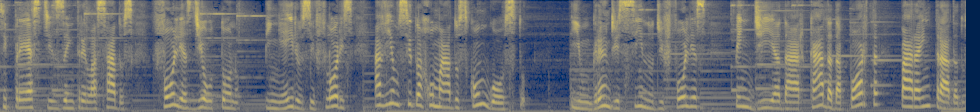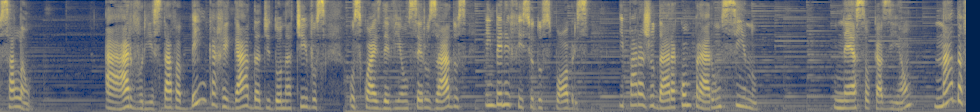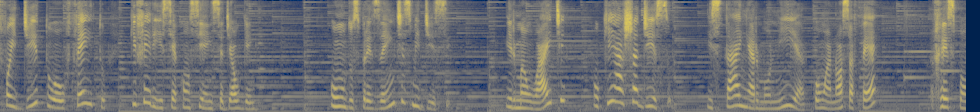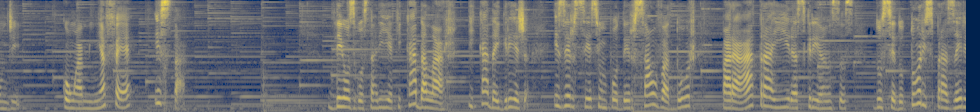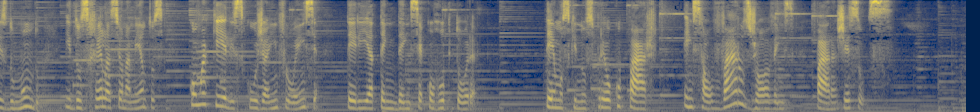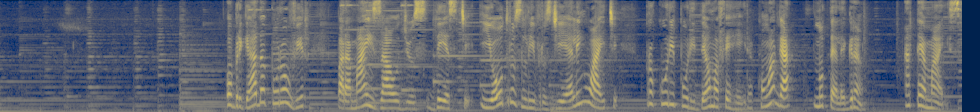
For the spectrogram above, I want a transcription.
Ciprestes entrelaçados, folhas de outono, pinheiros e flores haviam sido arrumados com gosto, e um grande sino de folhas pendia da arcada da porta para a entrada do salão. A árvore estava bem carregada de donativos, os quais deviam ser usados em benefício dos pobres e para ajudar a comprar um sino. Nessa ocasião, nada foi dito ou feito que ferisse a consciência de alguém. Um dos presentes me disse: Irmão White, o que acha disso? Está em harmonia com a nossa fé? Respondi: Com a minha fé está. Deus gostaria que cada lar e cada igreja exercesse um poder salvador para atrair as crianças dos sedutores prazeres do mundo e dos relacionamentos com aqueles cuja influência teria tendência corruptora. Temos que nos preocupar em salvar os jovens para Jesus. Obrigada por ouvir. Para mais áudios deste e outros livros de Ellen White, procure por Idelma Ferreira com H no Telegram. Até mais!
